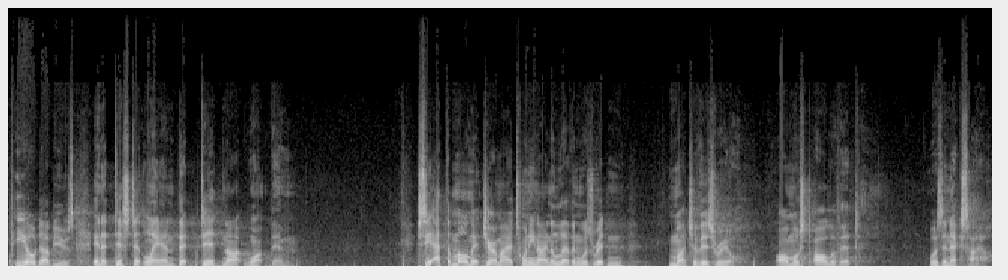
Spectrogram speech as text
POWs in a distant land that did not want them. See, at the moment Jeremiah 29 11 was written, much of Israel, almost all of it, was in exile.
